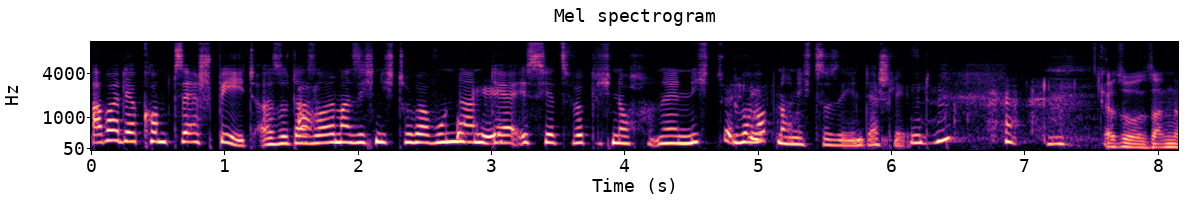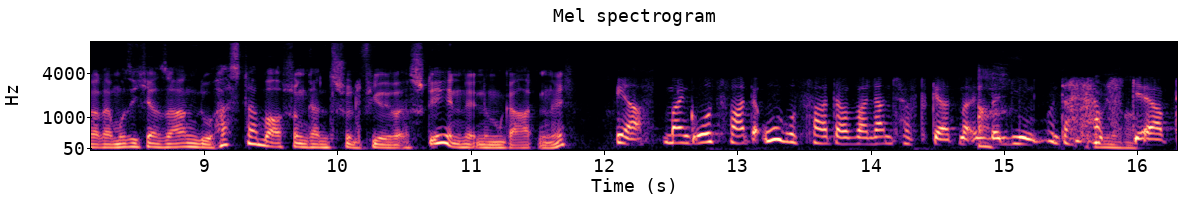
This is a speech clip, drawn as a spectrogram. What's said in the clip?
Aber der kommt sehr spät. Also da soll man sich nicht drüber wundern. Okay. Der ist jetzt wirklich noch ne, nicht Der überhaupt schläft noch noch. nicht zu sehen. Der schläft. Also Sandra, da muss ich ja sagen, du hast aber auch schon ganz schön viel was stehen in einem Garten, nicht? Ja, mein Großvater, Urgroßvater war Landschaftsgärtner in Berlin und das habe ich geerbt.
